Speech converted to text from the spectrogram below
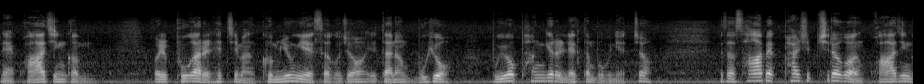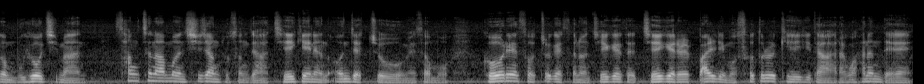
네, 과징금을 부과를 했지만 금융위에서 그죠. 일단은 무효 무효 판결을 냈던 부분이었죠. 그래서 487억 원 과징금 무효지만 상천함은 시장 조성자 재개는 언제쯤 해서 뭐 거래소 쪽에서는 재개 재개를 빨리 뭐 서두를 계획이다라고 하는데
